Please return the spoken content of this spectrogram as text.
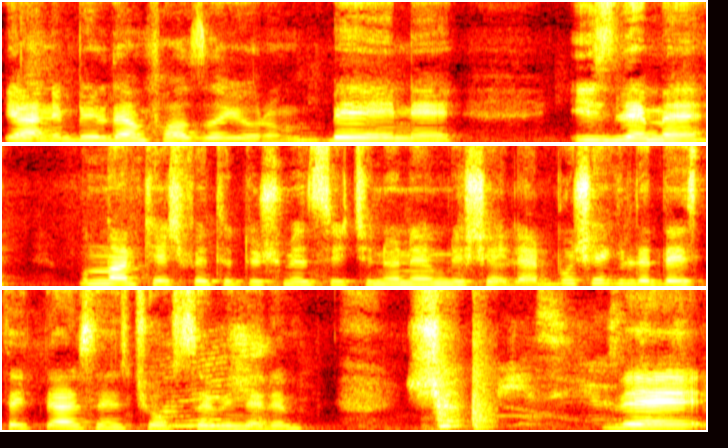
yani birden fazla yorum, beğeni, izleme bunlar keşfete düşmesi için önemli şeyler. Bu şekilde desteklerseniz çok sevinirim. Şu ve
